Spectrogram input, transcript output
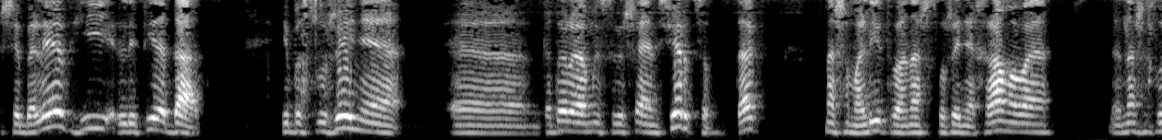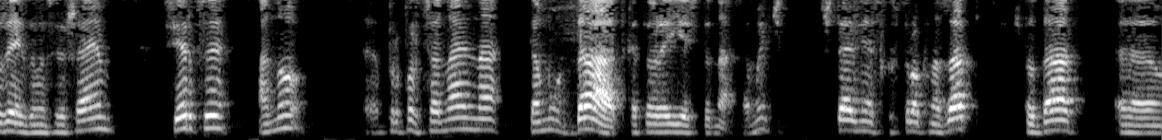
шебелев и лефия дат, ибо служение, э, которое мы совершаем сердцем, так, наша молитва, наше служение храмовое, наше служение, которое мы совершаем, сердце, оно э, пропорционально тому дат, которое есть у нас. А мы читали несколько строк назад, что да, э,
